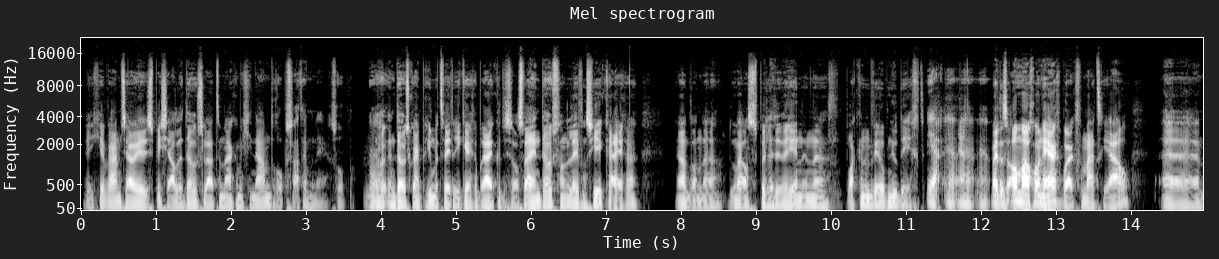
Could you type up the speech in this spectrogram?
Weet je, waarom zou je een speciale doos laten maken met je naam erop? Slaat helemaal nergens op. Nee. Een doos kan je prima twee, drie keer gebruiken. Dus als wij een doos van een leverancier krijgen, ja, dan eh, doen wij onze spullen er weer in en eh, plakken hem weer opnieuw dicht. Ja, ja, Ja. ja. ja. Maar dat is allemaal gewoon hergebruik van materiaal. Ehm,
